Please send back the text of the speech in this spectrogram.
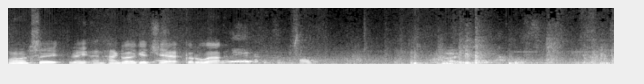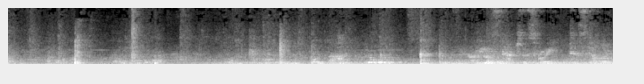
One, two, three, and hang luggage. Yeah, got all that. Weird, I think someone told Right. going back. Touch the screen to start.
